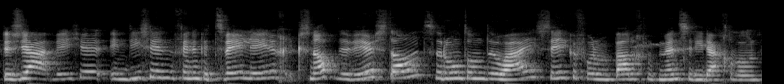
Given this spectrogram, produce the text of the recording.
Dus ja, weet je, in die zin vind ik het tweeledig. Ik snap de weerstand rondom de why. Zeker voor een bepaalde groep mensen die daar gewoon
